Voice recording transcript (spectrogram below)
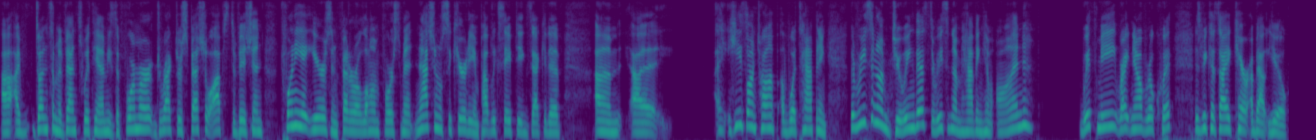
Uh, I've done some events with him. He's a former director, Special Ops Division, 28 years in federal law enforcement, national security and public safety executive. Um, uh, he's on top of what's happening. The reason I'm doing this, the reason I'm having him on with me right now, real quick, is because I care about you.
